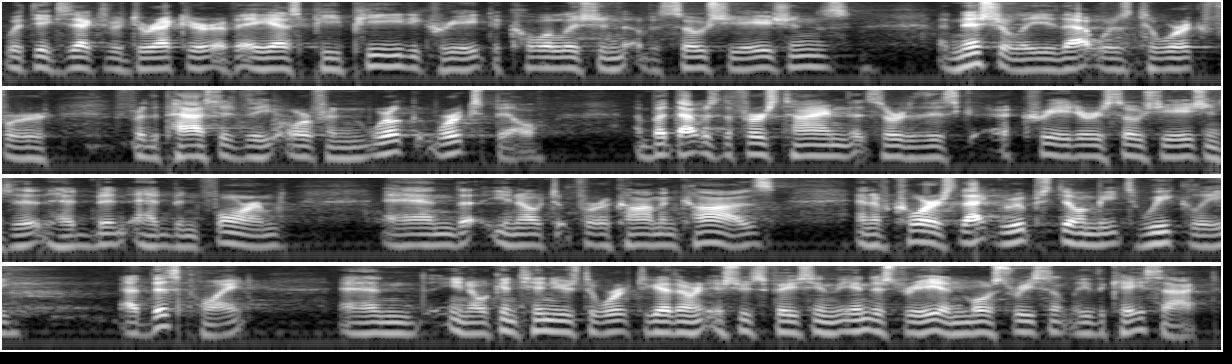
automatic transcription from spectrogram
with the executive director of ASPP to create the Coalition of Associations Initially, that was to work for, for the passage of the Orphan work, Works Bill, but that was the first time that sort of this uh, creator associations had been, had been formed and, you know, to, for a common cause. And of course, that group still meets weekly at this point and, you know, continues to work together on issues facing the industry and most recently the CASE Act.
